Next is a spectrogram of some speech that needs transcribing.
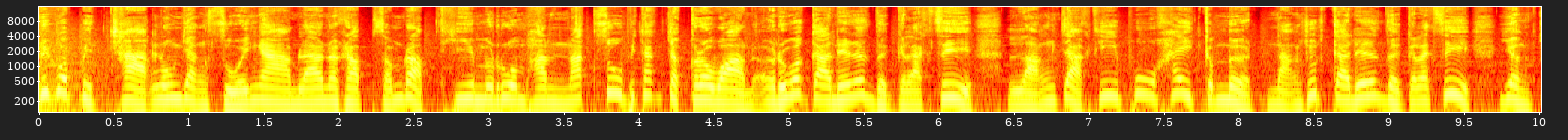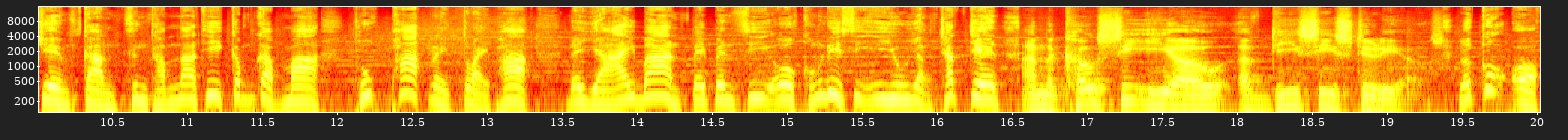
รียกว่าปิดฉากลงอย่างสวยงามแล้วนะครับสำหรับทีมรวมพันนักสู้พิทักษ์จักรวาล หรือว่า Guardian of the Galaxy หลังจากที่ผู้ให้กำเนิดหนังชุด Guardian of the Galaxy อย่างเจมส์กัน ซึ่งทำหน้าที่กำกับมาทุกภาคในไตรภาค ได้ย้ายบ้านไปเป็น CEO ของ DCEU อย่างชัดเจน I'm the co CEO of DC Studios. แล้วก็ออก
